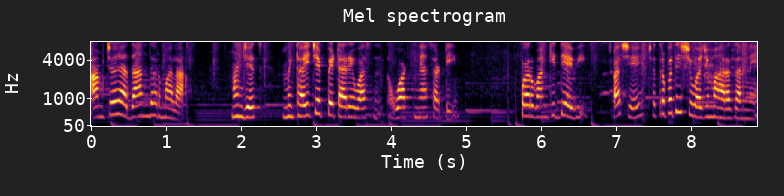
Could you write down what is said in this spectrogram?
आमच्या या दानधर्माला म्हणजेच मिठाईचे पेटारे वास- वाटण्यासाठी परवानगी द्यावी असे छत्रपती शिवाजी महाराजांनी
